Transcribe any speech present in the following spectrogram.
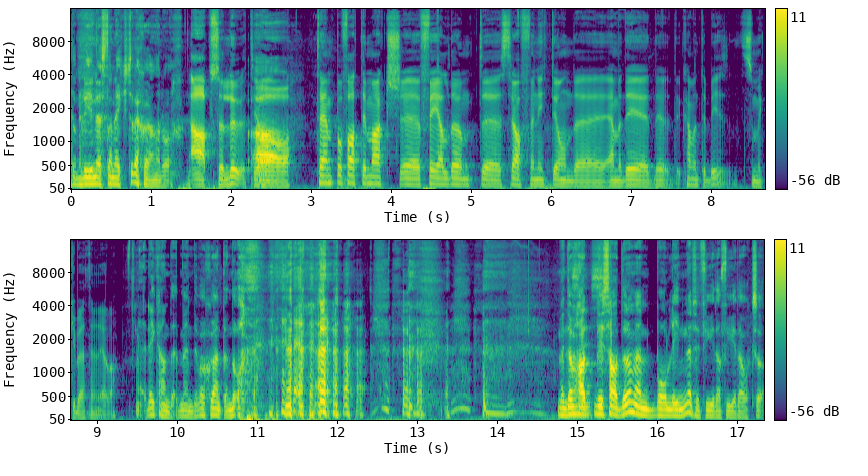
de blir nästan extra sköna då. Absolut, ja. Ja, Tempofattig match, eh, feldömt, eh, straff i 90 ja, men det, det, det kan väl inte bli så mycket bättre än det va? Ja, Det kan det, men det var skönt ändå. men de hade, visst hade de en boll inne för 4-4 också?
